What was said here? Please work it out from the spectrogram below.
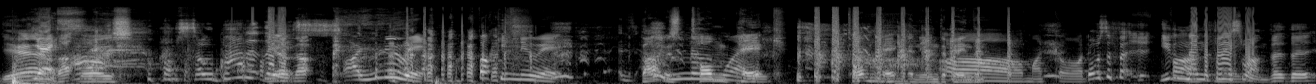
Yeah. Yes! That was I'm so bad at Yeah, this. I knew it. I fucking knew it. that was No Tom way. Peck. Tom Peck in the Independent. Oh my god. What was the fir- you didn't Fuck name the first me. one? The the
